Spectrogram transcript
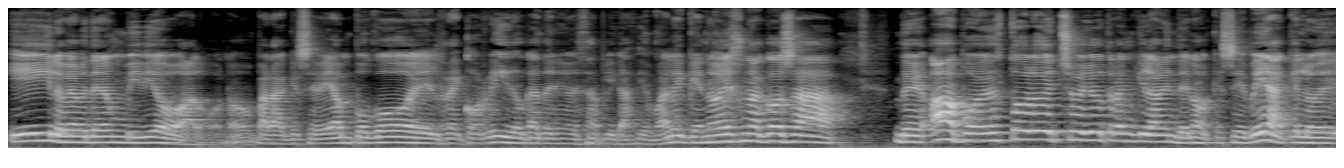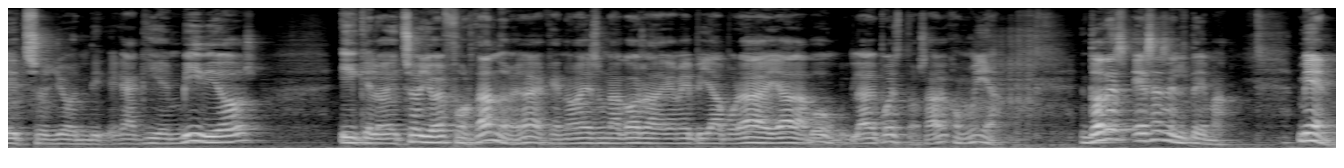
y lo voy a meter en un vídeo o algo, ¿no? Para que se vea un poco el recorrido que ha tenido esta aplicación, ¿vale? Que no es una cosa de, ah, pues esto lo he hecho yo tranquilamente, no, que se vea que lo he hecho yo aquí en vídeos y que lo he hecho yo esforzando, ¿verdad? Que no es una cosa de que me he pillado por ahí, ya la, pum, la he puesto, ¿sabes? Como mía. Entonces, ese es el tema. Bien,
